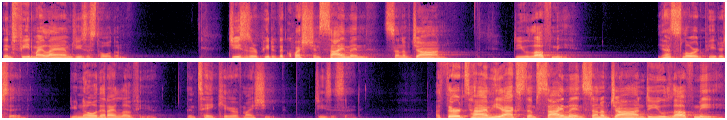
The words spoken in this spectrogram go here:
Then feed my lamb, Jesus told him. Jesus repeated the question Simon, son of John, do you love me? Yes, Lord, Peter said. You know that I love you. Then take care of my sheep, Jesus said. A third time he asked them, Simon, son of John, do you love me?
